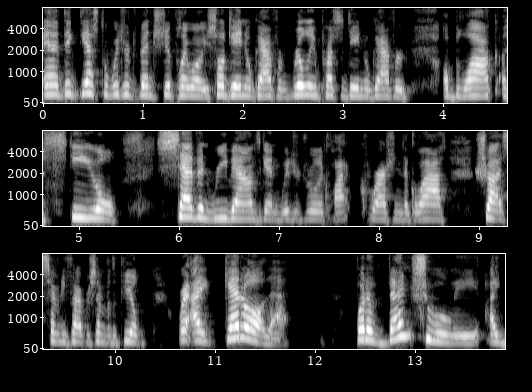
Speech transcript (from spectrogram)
And I think, yes, the Wizards bench did play well. You saw Daniel Gafford, really impressive Daniel Gafford. A block, a steal, seven rebounds. Again, Wizards really cl- crashing the glass, shot 75% of the field. Right, I get all that. But eventually, I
